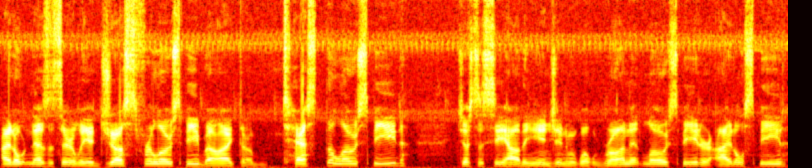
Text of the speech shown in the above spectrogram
I don't necessarily adjust for low speed but I like to test the low speed just to see how the engine will run at low speed or idle speed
